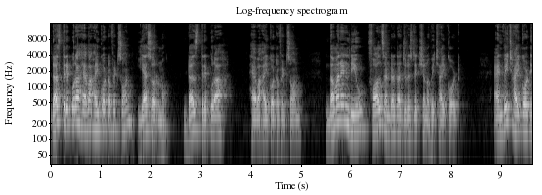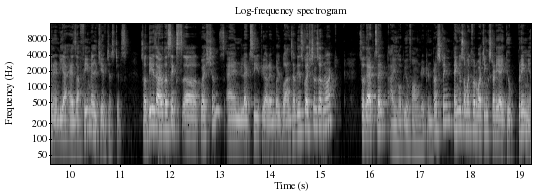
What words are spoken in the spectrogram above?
Does Tripura have a High Court of its own? Yes or no? Does Tripura have a high court of its own? Daman and Diu falls under the jurisdiction of which high court? And which high court in India has a female chief justice? So these are the six uh, questions and let's see if you are able to answer these questions or not. So that's it. I hope you found it interesting. Thank you so much for watching Study IQ Premium.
